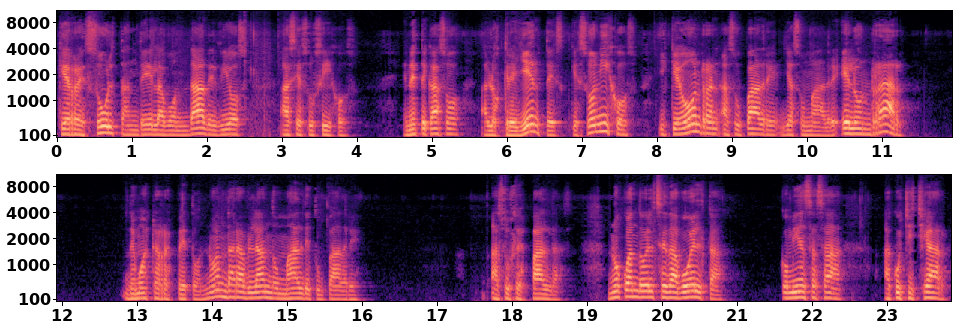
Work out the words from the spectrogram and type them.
que resultan de la bondad de Dios hacia sus hijos. En este caso, a los creyentes que son hijos y que honran a su padre y a su madre. El honrar demuestra respeto, no andar hablando mal de tu padre a sus espaldas, no cuando Él se da vuelta, comienzas a, a cuchichear,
